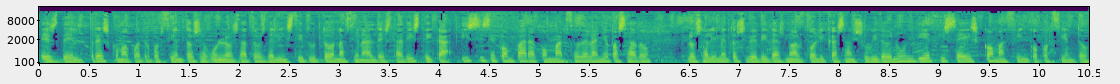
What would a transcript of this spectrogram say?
es del 3,4% según los datos del Instituto Nacional de Estadística. Y si se compara con marzo del año pasado, los alimentos y bebidas no alcohólicas han subido en un 16,5%.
